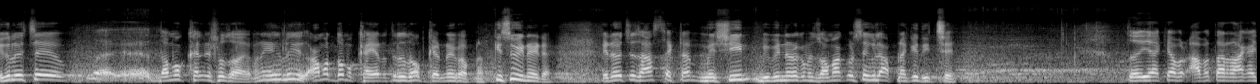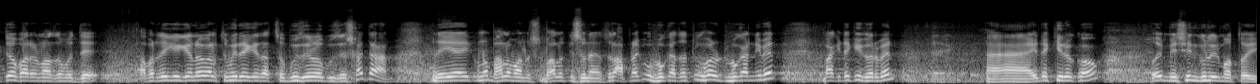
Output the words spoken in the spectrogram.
এগুলো হচ্ছে দমক খাইলে সোজা হয়। মানে এগুলি আমার দমক খাই আর রব কেন আপনার কিছুই নেই এটা। এটা হচ্ছে জাস্ট একটা মেশিন বিভিন্ন রকমের জমা করছে, এগুলি আপনাকে দিচ্ছে। তো ইয়াকে আবার আবার তারা রাগাইতেও পারে মাঝে মধ্যে। আবার রেগে গেলেও তুমি রেগে যাচ্ছ বুঝেও বুঝে শয়তান মানে এই কোনো ভালো মানুষ, ভালো কিছু নয় আসলে আপনাকে উপকার, যতটুকু উপকার নেবেন, বাকিটা কি করবেন? হ্যাঁ এটা কীরকম? ওই মেশিনগুলির মতোই।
